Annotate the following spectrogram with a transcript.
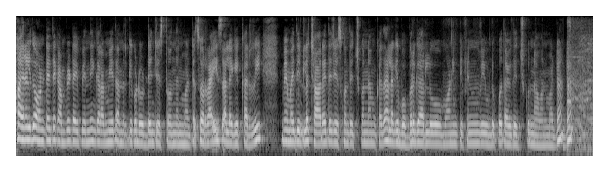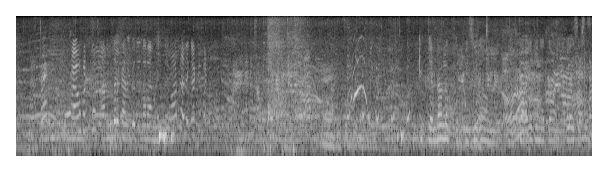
ఫైనల్గా వంట అయితే కంప్లీట్ అయిపోయింది. ఇంకా రమ్య అయితే అందరికీ కూడా వడ్డం చేస్తుంది అనమాట సో రైస్ అలాగే కర్రీ మేమైతే ఇంట్లో చారు అయితే చేసుకొని తెచ్చుకున్నాం కదా అలాగే బొబ్బరి గారెలు మార్నింగ్ టిఫిన్ ఉండిపోతే అవి తెచ్చుకున్నాం అనమాట అందరు ఫుల్ బిజీగా ఉంది త్వరగా తినేద్దాం ఆకలేసేస్తుంది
